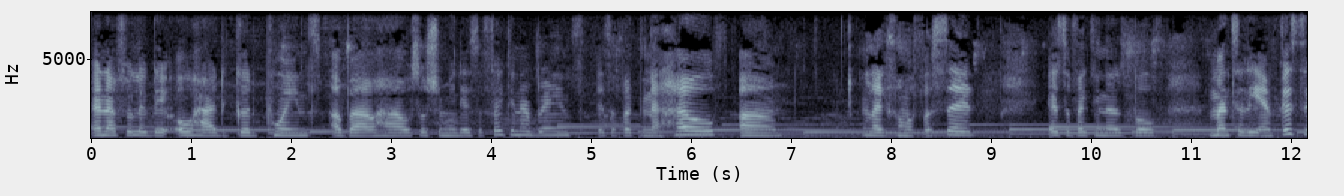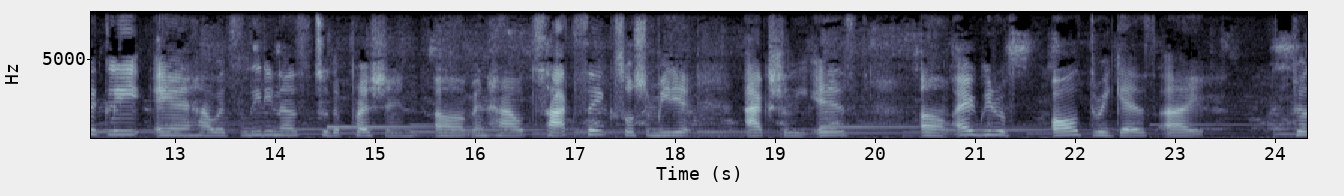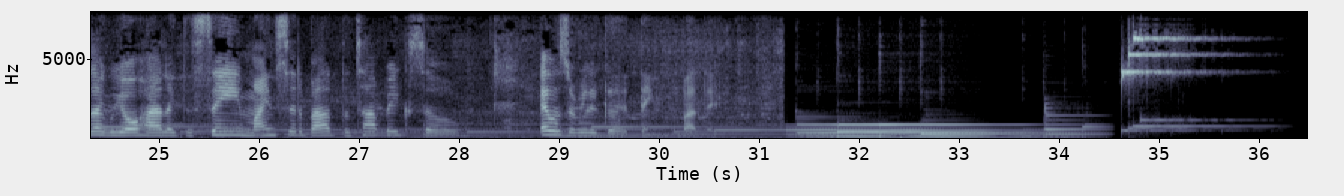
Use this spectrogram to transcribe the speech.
and I feel like they all had good points about how social media is affecting our brains, it's affecting our health. Um, like some of us said, it's affecting us both mentally and physically, and how it's leading us to depression, um, and how toxic social media actually is. Um, I agreed with all three guests. I feel like we all had like the same mindset about the topic, so it was a really good thing about it.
